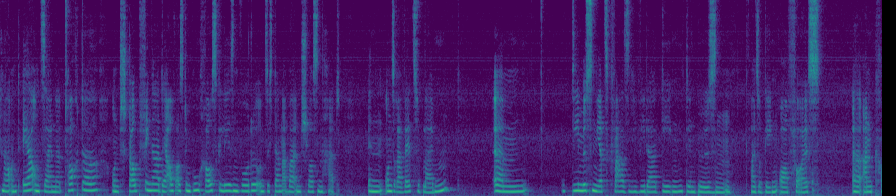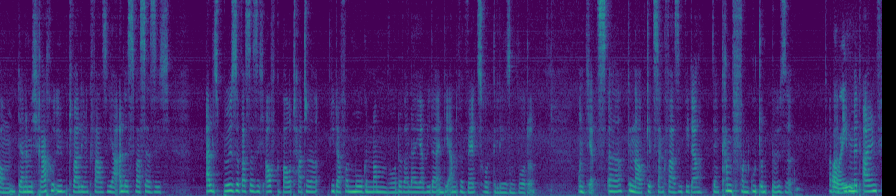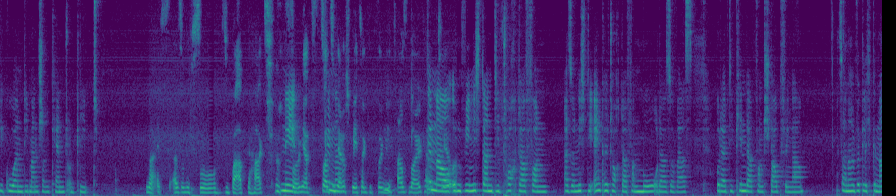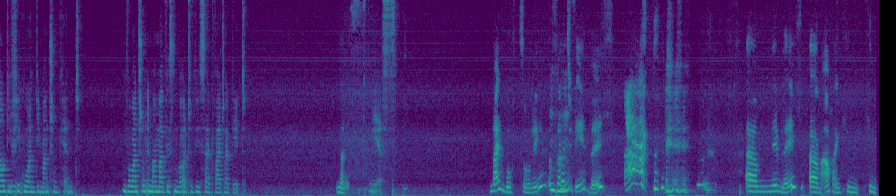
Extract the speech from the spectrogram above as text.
Na, und er und seine Tochter und Staubfinger, der auch aus dem Buch rausgelesen wurde und sich dann aber entschlossen hat, in unserer Welt zu bleiben, ähm, die müssen jetzt quasi wieder gegen den Bösen, also gegen Orpheus, äh, ankommen, der nämlich Rache übt, weil ihm quasi ja alles, was er sich, alles Böse, was er sich aufgebaut hatte, wieder von Mo genommen wurde, weil er ja wieder in die andere Welt zurückgelesen wurde. Und jetzt, äh, genau, geht es dann quasi wieder den Kampf von Gut und Böse. Aber Oh, eben mit allen Figuren, die man schon kennt und liebt. Nice. Also nicht so super abgehakt. Nee, So jetzt, 20 genau. Jahre später, gibt es irgendwie tausend neue Charaktere. Genau, irgendwie nicht dann die Tochter von, also nicht die Enkeltochter von Mo oder sowas oder die Kinder von Staubfinger, sondern wirklich genau die Figuren, die man schon kennt. Und wo man schon immer mal wissen wollte, wie es halt weitergeht. Nice. Yes. Mein Buch, sorry, ist Mhm. relativ ähnlich. Ah! ähm, nämlich ähm, auch ein kind, kind,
